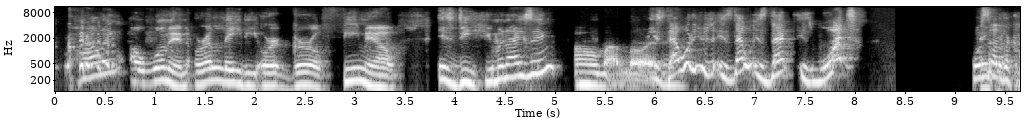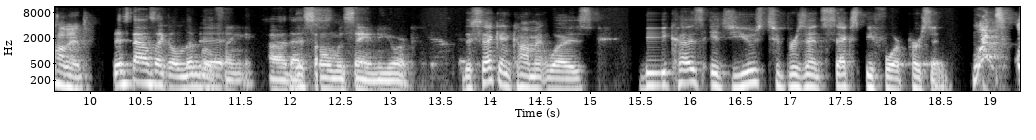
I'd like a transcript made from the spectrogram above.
Calling a woman or a lady or a girl female is dehumanizing. Oh my lord! Is that what you? Is that is that is what? What's Thank that you. other comment? This sounds like a liberal Uh, thing uh, that this- someone would say in New York. The second comment was because it's used to present sex before person. What?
